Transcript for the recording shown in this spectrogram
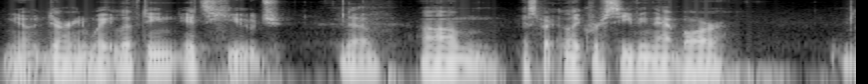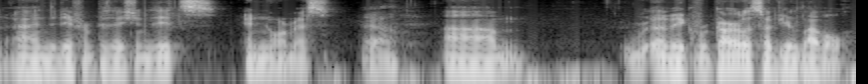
you know, during weightlifting, it's huge. Yeah. Um, especially like receiving that bar and the different positions, it's enormous. Yeah. Um, like regardless of your level,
